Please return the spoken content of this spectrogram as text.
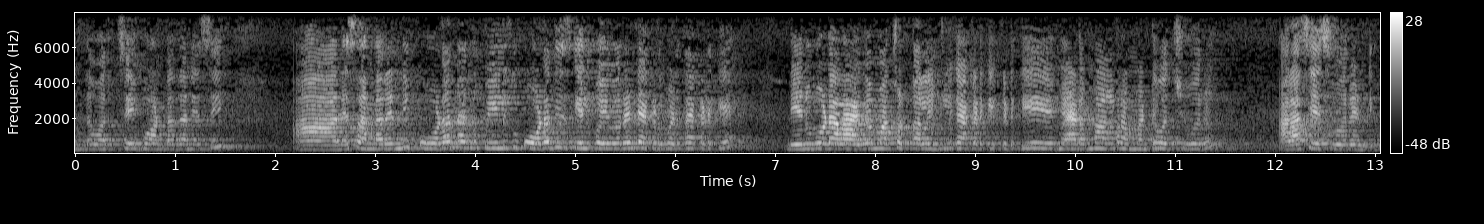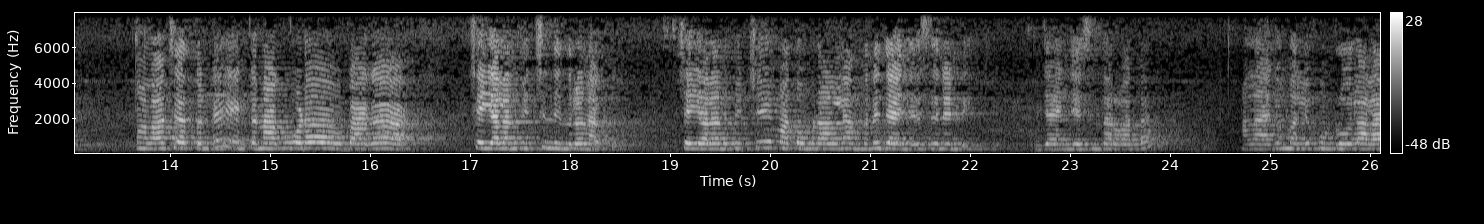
ఇందులో వర్క్ చేయి బాగుంటుంది అనేసి అనేసి అన్నారండి. కూడా నన్ను పీలికి కూడా తీసుకెళ్ళిపోయేవారండి. ఎక్కడ పెడితే అక్కడికి. నేను కూడా అలాగే మా చుట్టాల ఇంట్లోకి అక్కడికి ఇక్కడికి మేడం వాళ్ళు రమ్మంటే వచ్చేవారు. అలా చేసేవారండి. అలా చేస్తుంటే ఇంకా నాకు కూడా బాగా చెయ్యాలనిపించింది ఇందులో నాకు. చెయ్యాలనిపించి మా తమ్ముడు వాళ్ళని అందరినీ జాయిన్ చేశానండి. జాయిన్ చేసిన తర్వాత అలాగే మళ్ళీ కొన్ని రోజులు అలా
